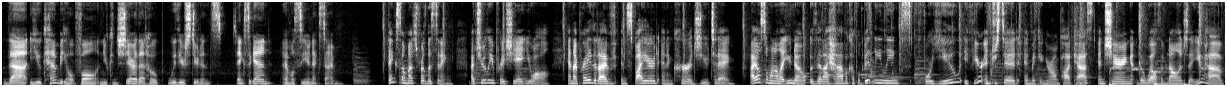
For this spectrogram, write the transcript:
that you can be hopeful and you can share that hope with your students. Thanks again, and we'll see you next time. Thanks so much for listening. I truly appreciate you all and I pray that I've inspired and encouraged you today. I also want to let you know that I have a couple bit.ly links for you if you're interested in making your own podcast and sharing the wealth of knowledge that you have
